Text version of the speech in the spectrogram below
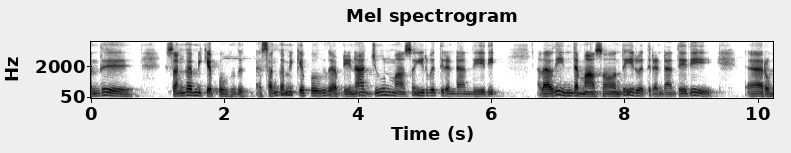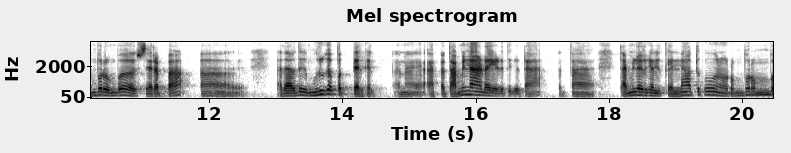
வந்து சங்கமிக்க போகுது. சங்கமிக்க போகுது அப்படின்னா ஜூன் மாதம் இருபத்தி ரெண்டாம் தேதி. அதாவது இந்த மாதம் வந்து இருபத்தி ரெண்டாம் தேதி ரொம்ப ரொம்ப சிறப்பாக அதாவது முருக பக்தர்கள் அப்போ தமிழ்நாடை எடுத்துக்கிட்டால் த தமிழர்களுக்கு எல்லாத்துக்கும் ரொம்ப ரொம்ப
